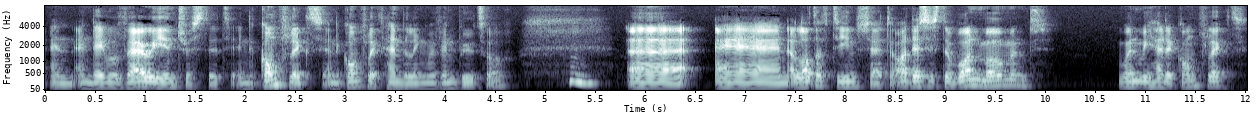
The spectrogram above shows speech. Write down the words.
And, and they were very interested in the conflicts and the conflict handling within Buurtzorg. Hmm. Uh, and a lot of teams said, "Oh, this is the one moment when we had a conflict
